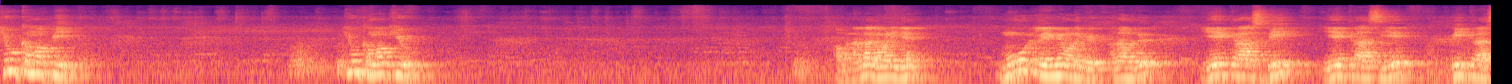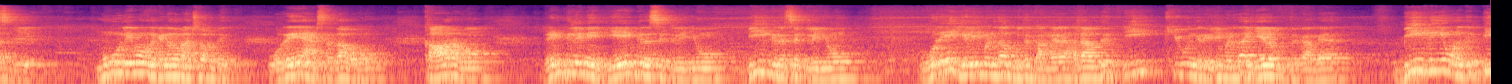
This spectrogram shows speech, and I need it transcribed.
Q comma P Q comma Q அப்போ நல்லா கவனிங்க. மூணுலேயுமே உனக்கு அதாவது A cross B A cross A B cross A மூணுலேயுமே உனக்கு என்ன ஒரு ஆன்சர் உண்டு ஒரே ஆன்சர் தான் வரும். காரணம் ரெண்டுலேயுமே ஏங்கிற செட்லேயும் பிங்கிற செட்லையும் ஒரே எலிமெண்ட் தான் கொடுத்துருக்காங்க. அதாவது பி கியூங்கிற எலிமெண்ட் தான் ஏல கொடுத்துருக்காங்க. பிலேயும் உனக்கு பி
